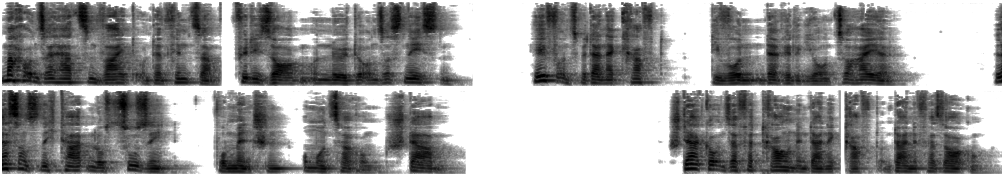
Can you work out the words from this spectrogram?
Mach unsere Herzen weit und empfindsam für die Sorgen und Nöte unseres Nächsten. Hilf uns mit deiner Kraft, die Wunden der Religion zu heilen. Lass uns nicht tatenlos zusehen, wo Menschen um uns herum sterben. Stärke unser Vertrauen in deine Kraft und deine Versorgung.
